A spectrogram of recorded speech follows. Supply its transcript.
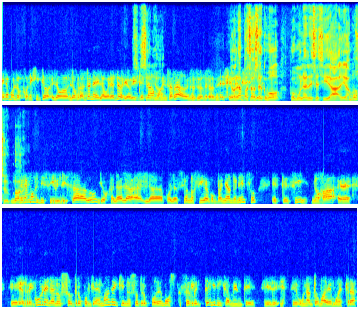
éramos los conejitos, los, ratones del laboratorio, ¿viste? Estábamos encerrados nosotros. Y ahora han pasado a ser como, como una necesidad, digamos. Nos, hemos visibilizado y ojalá la, la población nos siga acompañando en eso. Este sí, nos ha, eh, eh, recurren a nosotros porque además de que nosotros podemos hacerle técnicamente este, una toma de muestra,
